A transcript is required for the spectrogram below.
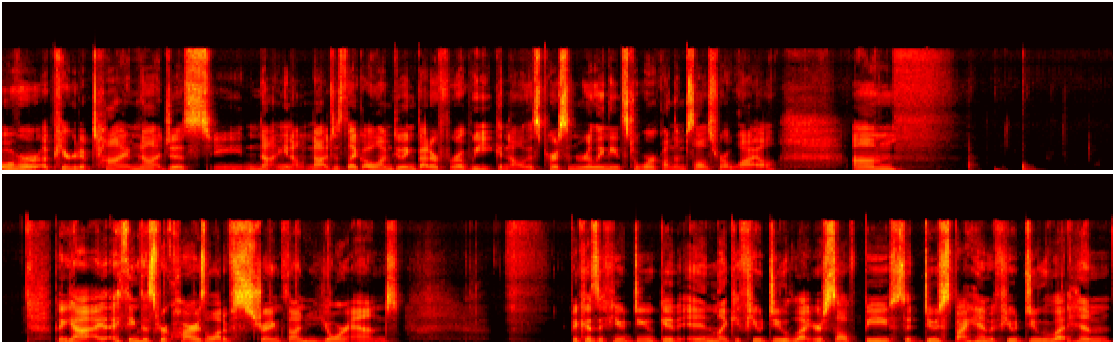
over a period of time, not just not you know not just like oh I'm doing better for a week. And no, this person really needs to work on themselves for a while. Um, but yeah, I, I think this requires a lot of strength on your end because if you do give in, like if you do let yourself be seduced by him, if you do let him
